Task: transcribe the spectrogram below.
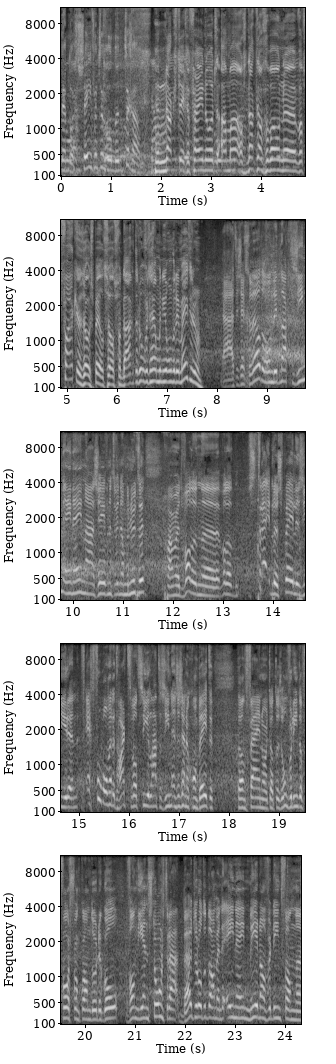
met nog 70 ronden te gaan. NAC tegen Feyenoord. Amma, als NAC dan gewoon uh, wat vaker zo speelt zoals vandaag... dan hoeft het helemaal niet onderin mee te doen. Ja, het is echt geweldig om dit nak te zien. 1-1 na 27 minuten. Maar met wat een, uh, wat een strijdlust spelen ze hier. En echt voetbal met het hart wat ze hier laten zien. En ze zijn ook gewoon beter dan Feyenoord. Dat dus onverdiend op voorsprong kwam door de goal van Jens Toornstra buiten Rotterdam. En de 1-1 meer dan verdiend van uh,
